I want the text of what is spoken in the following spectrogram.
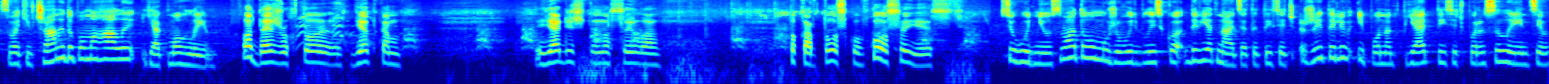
Сватівчани допомагали, як могли. Одежу, хто діткам. Я лично носила то картошку, в кого що є. Сьогодні у Сватовому живуть близько 19 тисяч жителів і понад 5 тисяч переселенців.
